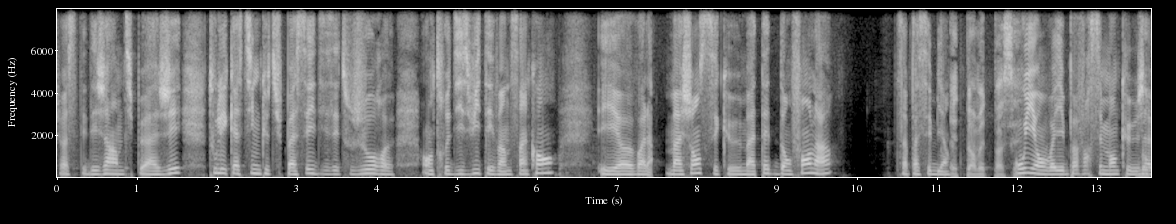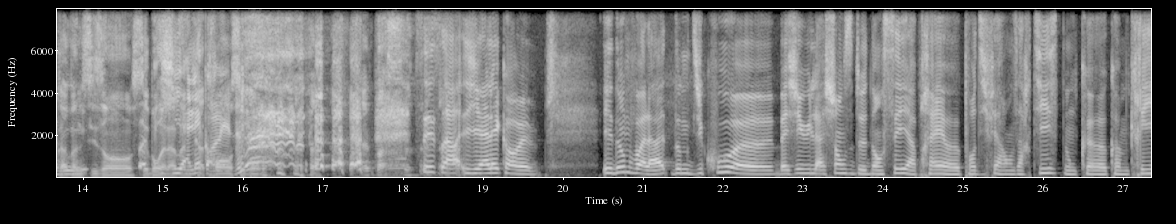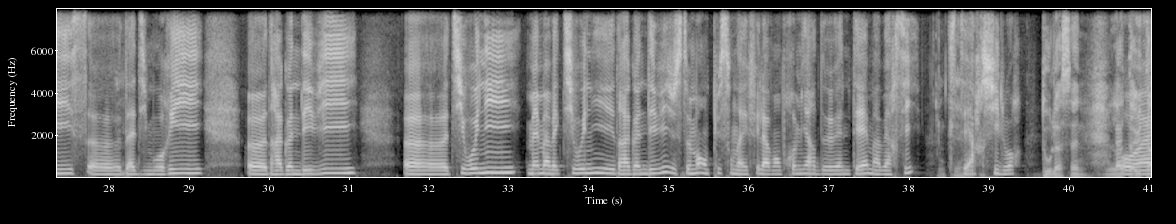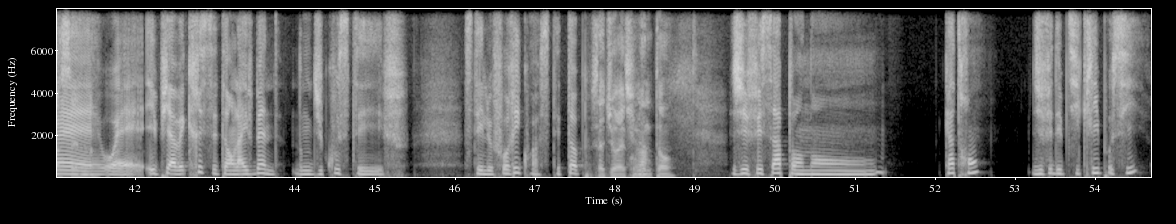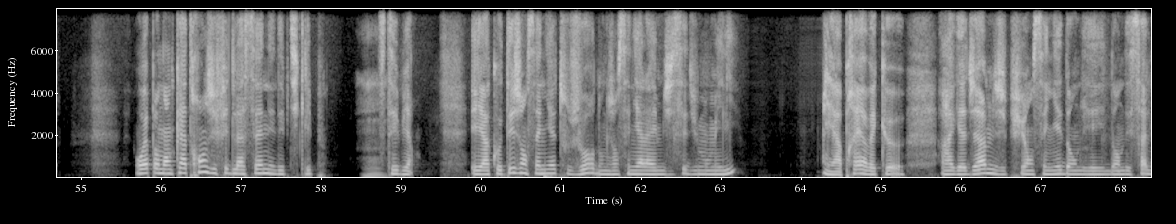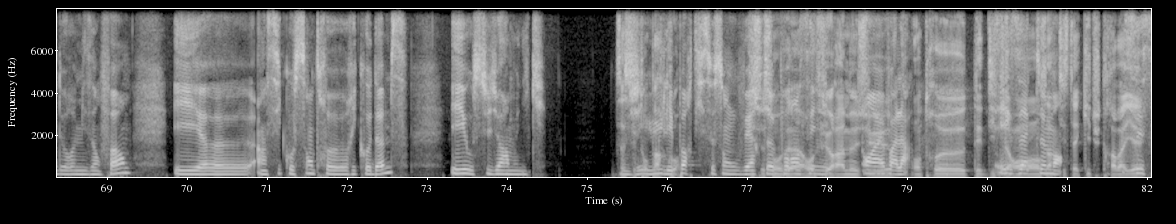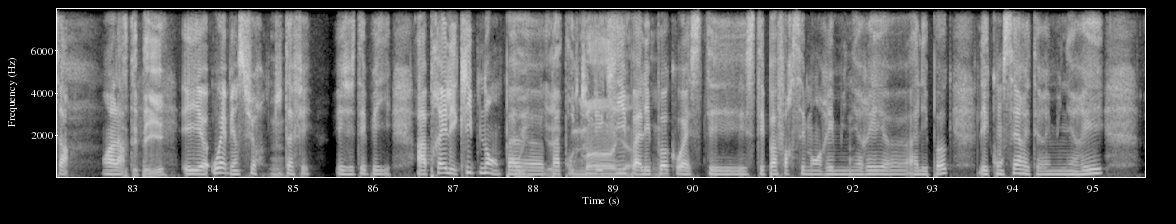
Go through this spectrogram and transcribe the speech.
Tu vois, c'était déjà un petit peu âgé. Tous les castings que tu passais, ils disaient toujours euh, entre 18 et 25 ans. Et euh, voilà, ma chance, c'est que ma tête d'enfant, là, ça passait bien. Elle te permet de passer. Oui, on voyait pas forcément que Donc j'avais. à 26 ans, c'est bon, elle a allais 24 quand ans, c'est bon. elle passe. C'est ça, j'y allais quand même. Et donc voilà, donc du coup, euh, ben, j'ai eu la chance de danser après euh, pour différents artistes, donc euh, comme Chris, Daddy Mori, Dragon Devi, euh, Tiwoni, même avec Tiwoni et Dragon Devi, justement, en plus on avait fait l'avant-première de NTM à Bercy, c'était archi lourd. D'où la scène. Là, t'as eu ta scène. Ouais, là. ouais. Et puis avec Chris, c'était en live band, donc du coup, c'était c'était l'euphorie, quoi, c'était top. Ça durait combien vois. de temps? J'ai fait ça pendant 4 ans. J'ai fait des petits clips aussi. Ouais, pendant 4 ans, j'ai fait de la scène et des petits clips. Hmm. C'était bien. Et à côté, j'enseignais toujours. Donc, j'enseignais à la MJC du Montmélie. Et après, avec euh, Raga Jam, j'ai pu enseigner dans des, dans des salles de remise en forme, et, euh, ainsi qu'au centre Rico Doms et au studio harmonique. C'est J'ai eu parcours. les portes qui se sont ouvertes se sont pour ouverts au enseigner. fur et à mesure Ouais, voilà. entre tes différents Exactement. artistes avec qui tu C'est travaillais. ça. Voilà. T'étais payé? Et euh, ouais, bien sûr, Mm. tout à fait. Et j'étais payée. Après, les clips, non, pas, Oui, euh, pas pour tous main, les clips. a- À l'époque, ouais, c'était c'était pas forcément rémunéré euh, à l'époque. Les concerts étaient rémunérés.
